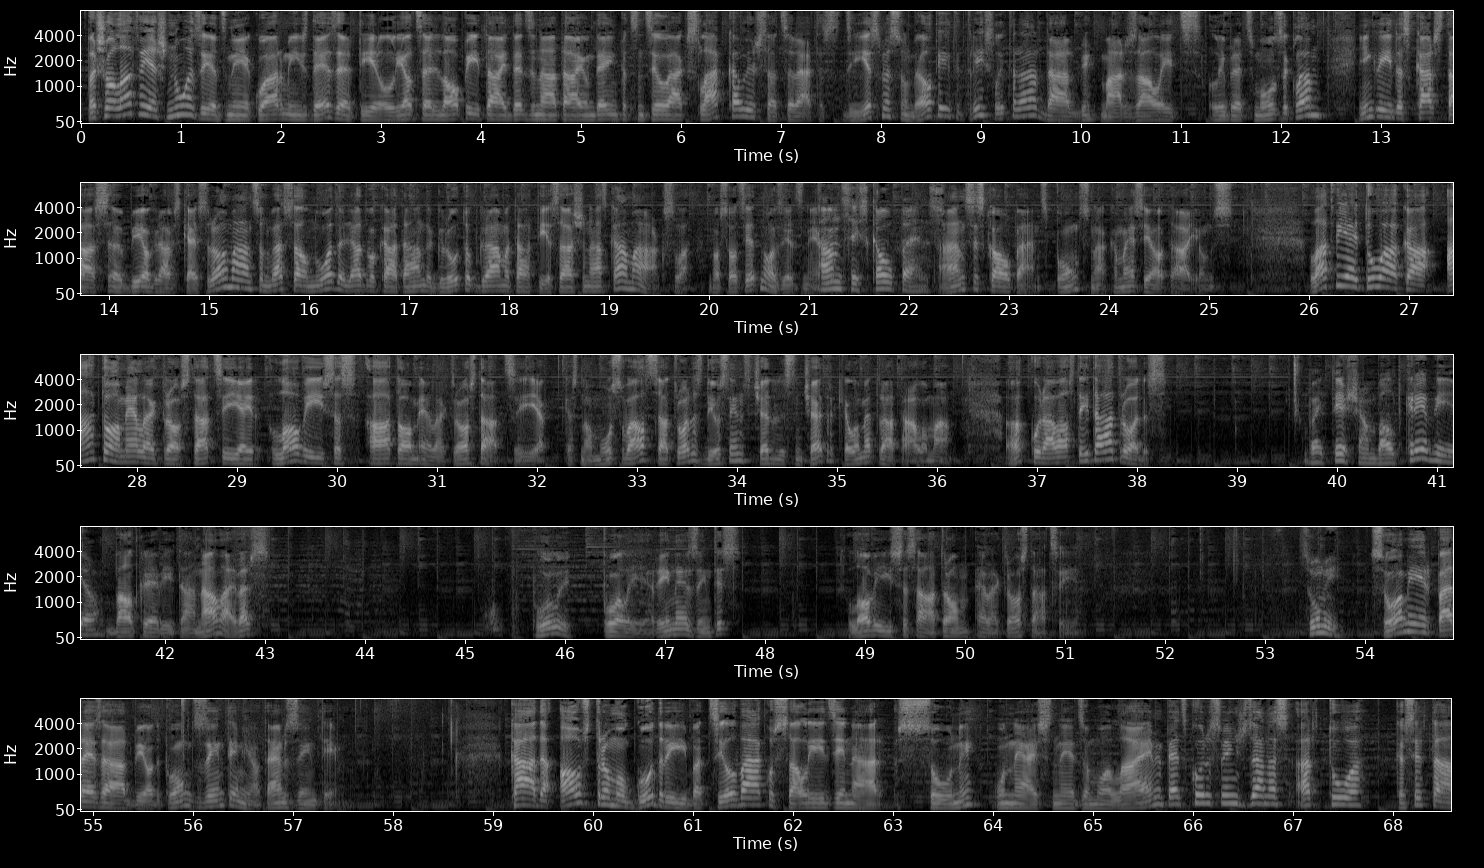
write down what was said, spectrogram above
Par šo latviešu noziedznieku armijas dezertīru, lielceļu laupītāju, dedzinātāju un 19 cilvēku slepkavu ir sacerētas dziesmas un veltīti trīs literāri darbi - Māra Zālīts, Librets mūziklam, Ingrīdas karstās eh, biogrāfiskais romāns un vesela nodaļa advokāta Andra Grūtup grāmatā Tiesāšanās kā māksla. Nosauciet noziedznieku. Ansis Kaupēns. Ansis Kaupēns. Punkts. Nākamais jautājums. Latvijai tuvākā atomelektrostacija ir Lovīsas atomelektrostacija, kas no mūsu valsts atrodas 244 km attālumā. Kurā valstī tā atrodas? Vai tiešām Baltkrievija? Baltkrievija tā nav, Aivars, Polija. Polija arī nezintis. Lovīsas atomelektrostacija. Somija. Somija ir pareizā atbilde. Punkts zintim, jautājums zintim. Kāda austrumu gudrība cilvēku salīdzina ar suni un neaizsniedzamo laimi, pēc kuras viņš dzenas ar to, kas ir tā?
